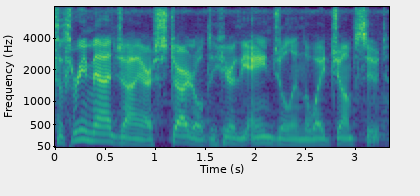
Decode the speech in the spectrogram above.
The three Magi are startled to hear the angel in the white jumpsuit.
